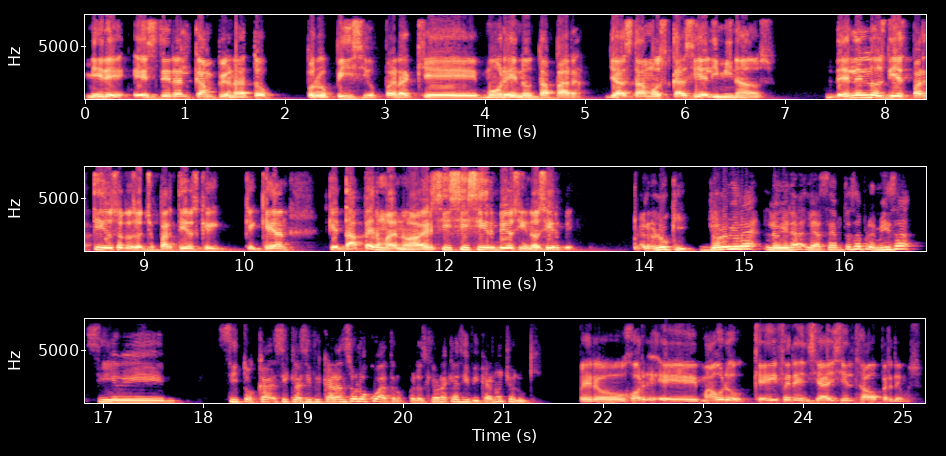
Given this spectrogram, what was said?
mire, este era el campeonato propicio para que Moreno tapara. Ya estamos casi eliminados. Denle los 10 partidos o los 8 partidos que, quedan, que tape, hermano, a ver si sí sirve o si no sirve. Pero Lucky, yo lo hubiera, lo hubiera, le acepto esa premisa si si, toca, si clasificaran solo cuatro, pero es que ahora clasifican ocho, Luqui. Pero, Jorge, eh, Mauro, ¿qué diferencia hay si el sábado perdemos?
